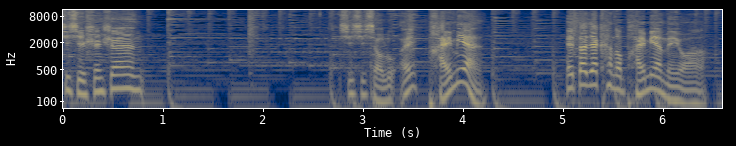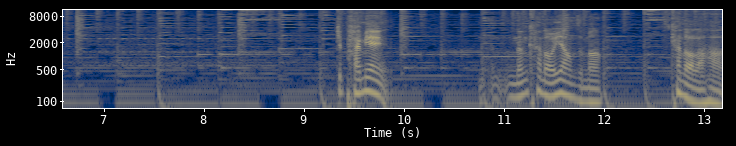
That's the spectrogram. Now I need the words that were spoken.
谢谢珊珊，谢谢小鹿。哎，牌面，哎，大家看到牌面没有啊？这牌面能看到样子吗？看到了哈。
